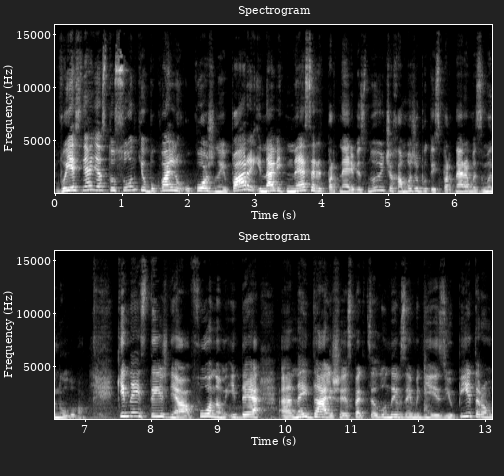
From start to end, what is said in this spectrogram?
виясняння стосунків буквально у кожної пари, і навіть не серед партнерів існуючих, а може бути і з партнерами з минулого. Кінець тижня фоном іде е, найдальший аспект це луни взаємодії з Юпітером.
